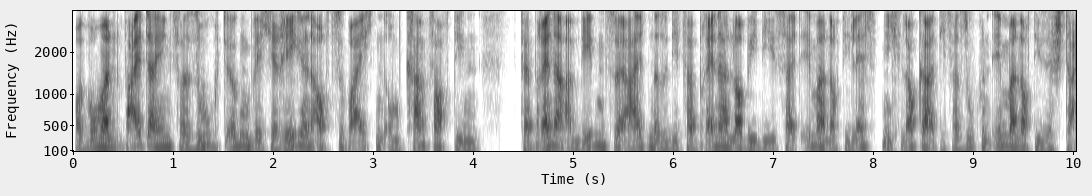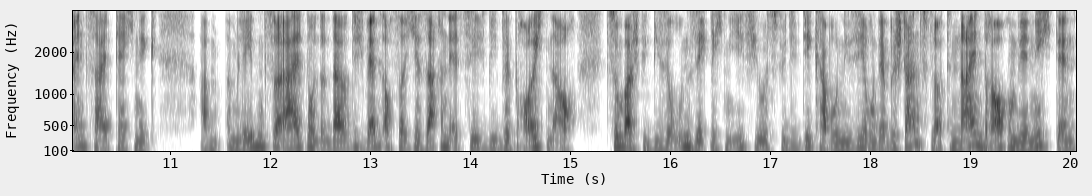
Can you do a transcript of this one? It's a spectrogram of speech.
und wo man weiterhin versucht, irgendwelche Regeln aufzuweichen, um krampfhaft den Verbrenner am Leben zu erhalten. Also die Verbrennerlobby, die ist halt immer noch, die lässt nicht locker, die versuchen immer noch diese Steinzeittechnik am, am Leben zu erhalten und, und, dadurch werden auch solche Sachen erzählt, wie wir bräuchten auch zum Beispiel diese unsäglichen E-Fuels für die Dekarbonisierung der Bestandsflotte. Nein, brauchen wir nicht, denn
